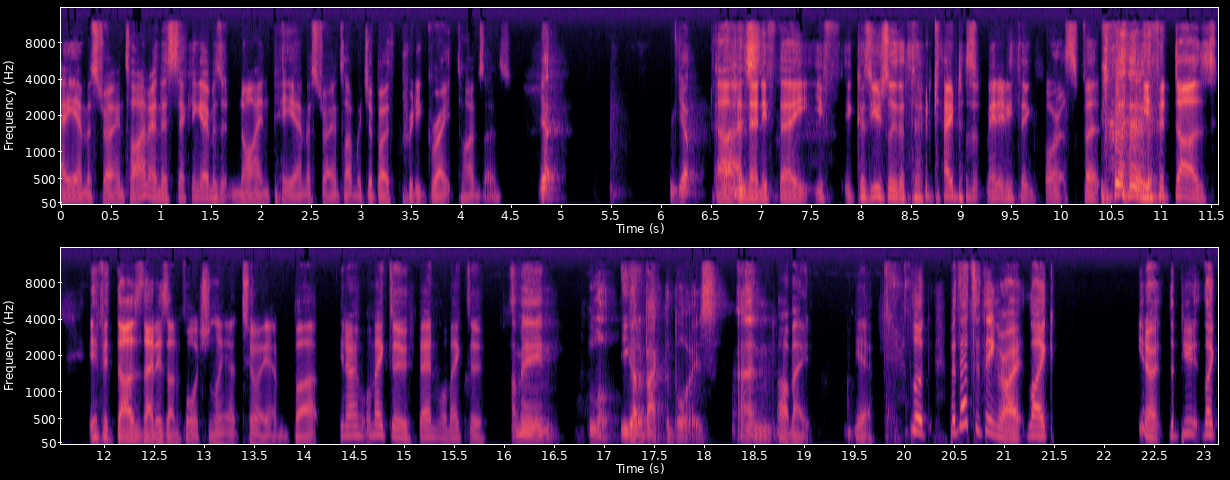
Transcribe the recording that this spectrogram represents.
a.m. Australian time, and their second game is at nine p.m. Australian time, which are both pretty great time zones. yep, yep. Uh, and is- then if they if because usually the third game doesn't mean anything for us, but if it does, if it does, that is unfortunately at two a.m. But you know, we'll make do, Ben. We'll make do. I mean, look, you got to back the boys, and Oh, mate. Yeah. Look, but that's the thing, right? Like, you know, the beau- like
